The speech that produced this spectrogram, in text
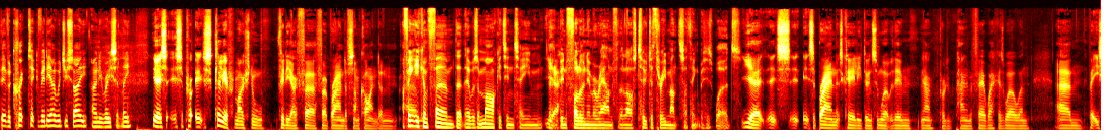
bit of a cryptic video. Would you say only recently? Yeah, it's it's a pro- it's clearly a promotional video for, for a brand of some kind, and I think he um, confirmed that there was a marketing team that Yeah. had been following him around for the last two to three months. I think was his words. Yeah, it's it, it's a brand that's clearly doing some work with him. You know, probably paying him a fair whack as well, and um, but he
